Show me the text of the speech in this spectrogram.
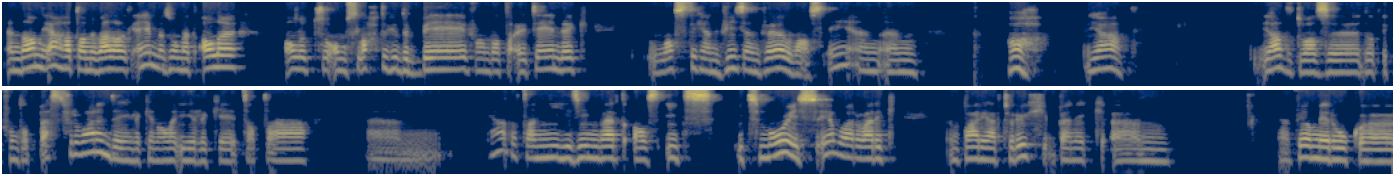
En dan ja, had dan wel, hè, zo met alle al het omslachtige erbij, van dat het uiteindelijk lastig en vies en vuil was. Hè? En, en oh, ja, ja, dat was, uh, dat, ik vond dat best verwarrend eigenlijk, in alle eerlijkheid. Dat dat, um, ja, dat, dat niet gezien werd als iets, iets moois. Hè, waar, waar ik een paar jaar terug ben ik um, veel meer ook uh,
